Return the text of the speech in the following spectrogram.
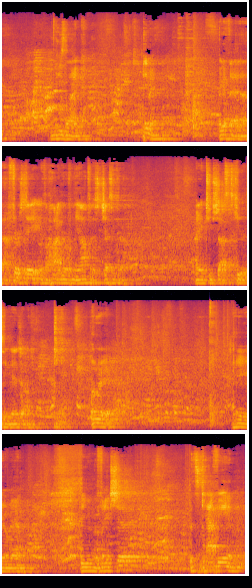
and he's like, hey man, I got that uh, first date with a hot girl from the office, Jessica. I need two shots of tequila, take the edge off. Over here. Here you go, man. Even the fake shit. It's caffeine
